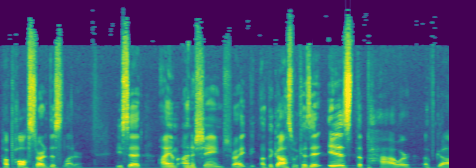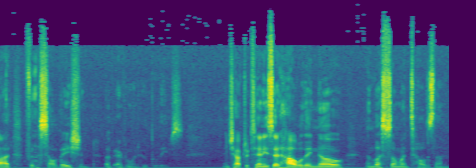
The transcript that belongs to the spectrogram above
how Paul started this letter. He said, I am unashamed, right, of the gospel because it is the power of God for the salvation of everyone who believes. In chapter 10, he said, How will they know unless someone tells them?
